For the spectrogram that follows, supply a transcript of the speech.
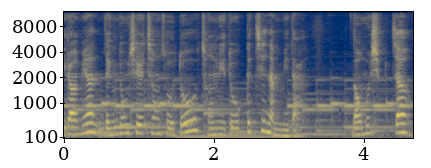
이러면 냉동실 청소도 정리도 끝이 납니다. 너무 쉽죠?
